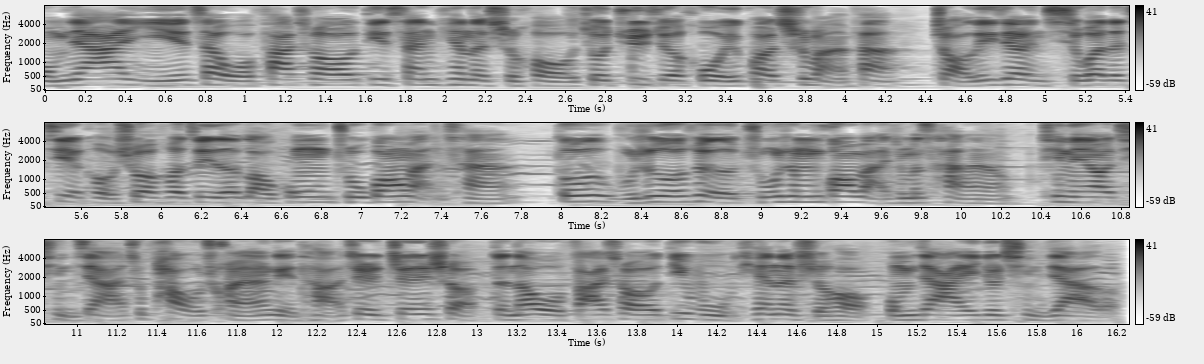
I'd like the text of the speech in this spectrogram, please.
我们家阿姨在我发烧第三天的时候，就拒绝和我一块吃晚饭，找了一件很奇怪的借口，说要和自己的老公烛光晚餐。都五十多岁了，烛什么光晚什么餐啊？天天要请假，就怕我传染给她，这是真事儿。等到我发烧第五天的时候，我们家阿姨就请假了，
